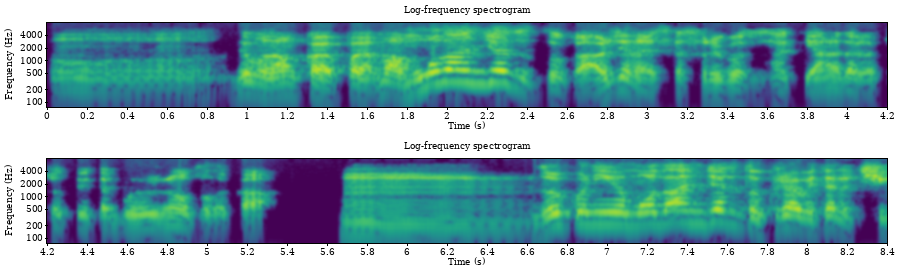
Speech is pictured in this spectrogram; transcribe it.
うん。でもなんかやっぱり、まあモダンジャズとかあるじゃないですか。それこそさっきあなたがちょっと言ったブルーノートとか。うんうんうんうん。俗に言うモダンジャズと比べたら違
